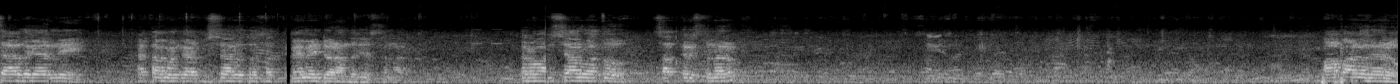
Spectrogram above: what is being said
శారద గారిని కట్టామంగారు గారు మెమెంటోను అందజేస్తున్నారు. తర్వాత దుశ్శాలతో సత్కరిస్తున్నారు. పాపారావు గారు.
